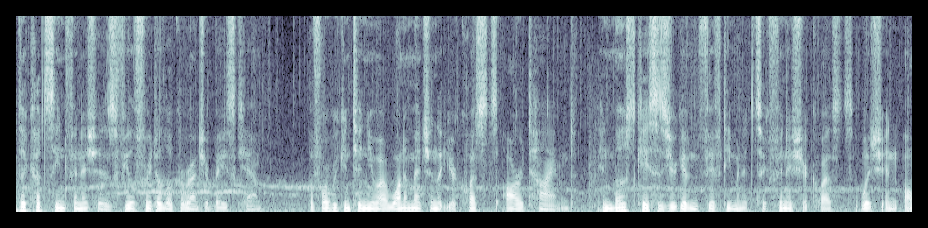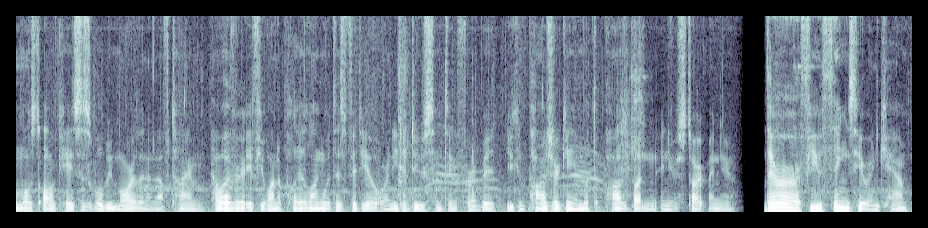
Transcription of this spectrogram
After the cutscene finishes, feel free to look around your base camp. Before we continue, I want to mention that your quests are timed. In most cases, you're given 50 minutes to finish your quests, which in almost all cases will be more than enough time. However, if you want to play along with this video or need to do something for a bit, you can pause your game with the pause button in your start menu. There are a few things here in camp.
